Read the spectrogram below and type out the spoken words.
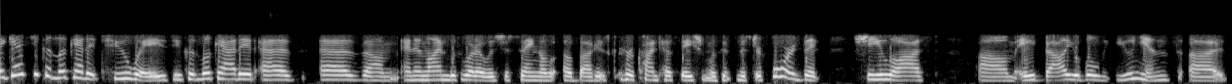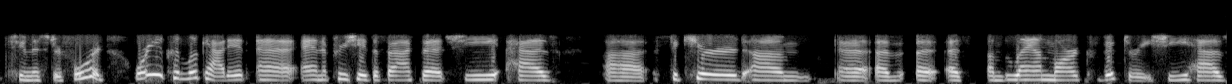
I guess you could look at it two ways. You could look at it as as um, and in line with what I was just saying about his her contestation with Mr. Ford that she lost um, eight valuable unions uh, to Mr. Ford, or you could look at it uh, and appreciate the fact that she has uh, secured um, a, a, a, a landmark victory. She has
